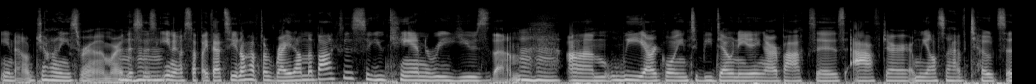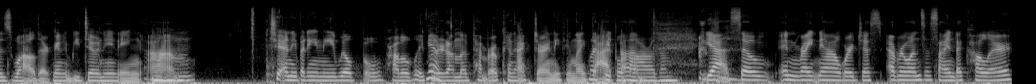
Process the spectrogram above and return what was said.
you know johnny's room or this is you know stuff like that. So you don't have to write on the boxes so you can reuse them. Um, we are going to be donating our boxes after and we also have totes as well. They're going to be donating um, to anybody in need we'll, we'll probably put Yeah. it on the pembroke connect or anything like Let that people Um, borrow them. yeah so and right now we're just everyone's assigned a color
